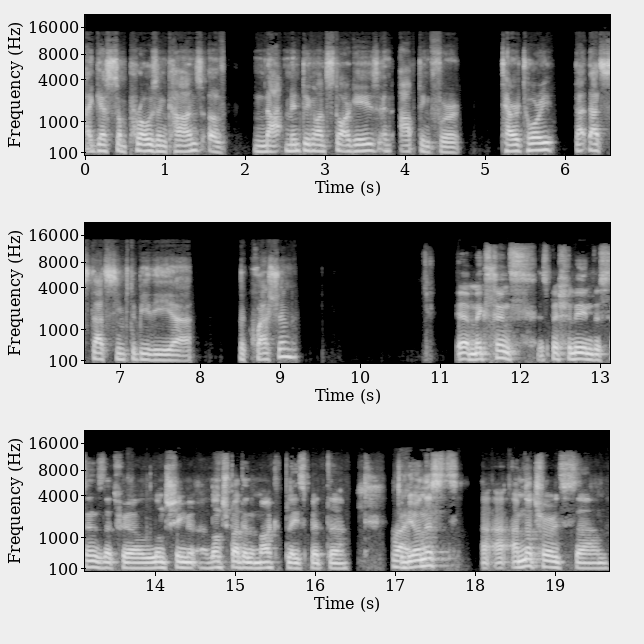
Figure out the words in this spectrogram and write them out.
I guess some pros and cons of not minting on Stargaze and opting for teritori. That that's that seems to be the uh, the question. Yeah, it makes sense, especially in the sense that we are launching a launchpad in the marketplace. But uh, right. to be honest, I, am not sure it's, um,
